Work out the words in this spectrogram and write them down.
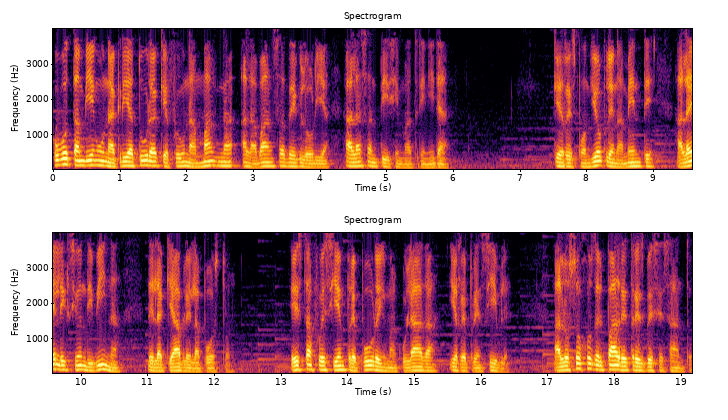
hubo también una criatura que fue una magna alabanza de gloria a la Santísima Trinidad, que respondió plenamente a la elección divina de la que habla el apóstol. Esta fue siempre pura, inmaculada, irreprensible, a los ojos del Padre tres veces santo.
